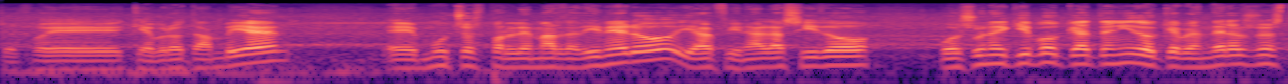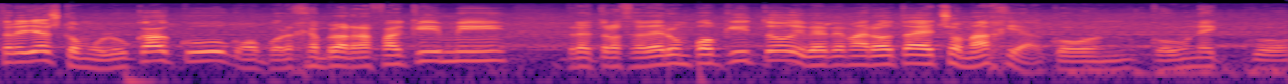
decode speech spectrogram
se fue, quebró también, eh, muchos problemas de dinero y al final ha sido pues un equipo que ha tenido que vender a sus estrellas como Lukaku, como por ejemplo a Rafa Kimi, retroceder un poquito y Pepe Marotta ha hecho magia con, con un, e- con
